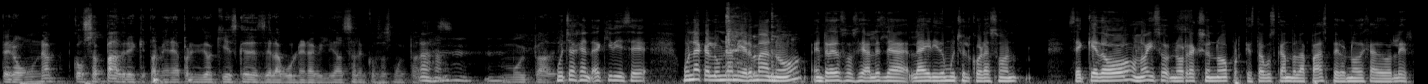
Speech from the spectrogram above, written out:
Pero una cosa padre que también he aprendido aquí es que desde la vulnerabilidad salen cosas muy padres. Muy padres. Mucha gente aquí dice, una calumna a mi hermano en redes sociales le ha, herido mucho el corazón. Se quedó, no hizo, no reaccionó porque está buscando la paz, pero no deja de doler.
